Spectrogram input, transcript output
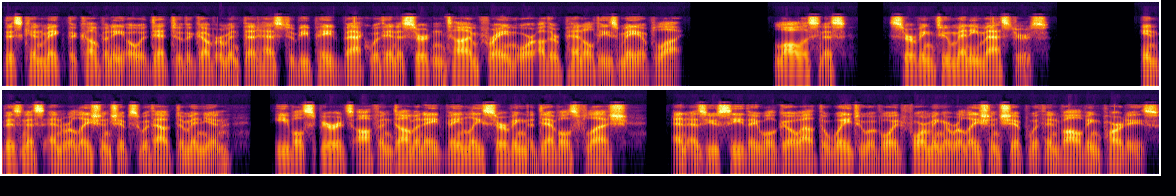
this can make the company owe a debt to the government that has to be paid back within a certain time frame or other penalties may apply. Lawlessness, serving too many masters. In business and relationships without dominion, evil spirits often dominate vainly serving the devil's flesh, and as you see they will go out the way to avoid forming a relationship with involving parties.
